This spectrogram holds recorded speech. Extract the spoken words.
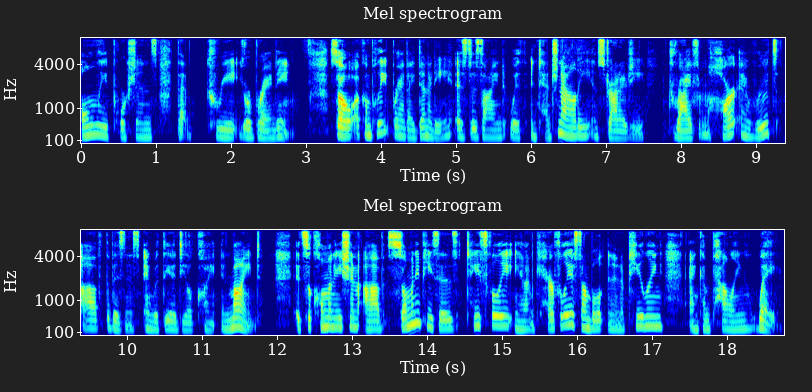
only portions that create your branding. So, a complete brand identity is designed with intentionality and strategy, derived from the heart and roots of the business and with the ideal client in mind. It's the culmination of so many pieces, tastefully and carefully assembled in an appealing and compelling way.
